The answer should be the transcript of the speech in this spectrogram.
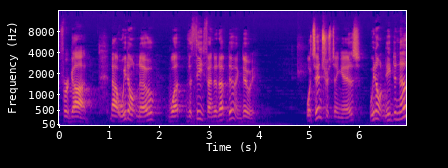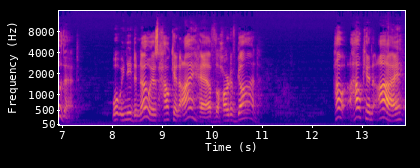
for God. Now, we don't know what the thief ended up doing, do we? What's interesting is we don't need to know that. What we need to know is how can I have the heart of God? How, how can I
